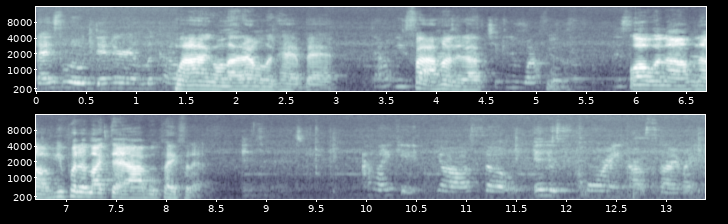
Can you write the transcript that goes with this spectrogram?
nice little dinner and look out. Well, I ain't gonna lie, that don't look half bad. That would be so 500, nice. I- Chicken and waffles. This Well, well, no, no. If you put it like that, I will pay for that. I like it, y'all. So it is pouring outside right now.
